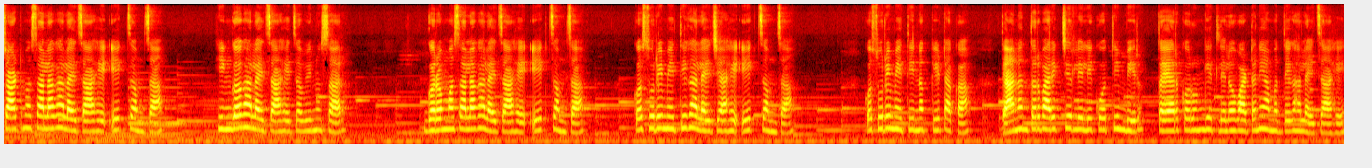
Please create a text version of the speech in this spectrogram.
चाट मसाला घालायचा आहे एक चमचा हिंग घालायचा आहे चवीनुसार गरम मसाला घालायचा आहे एक चमचा कसुरी मेथी घालायची आहे एक चमचा कसुरी मेथी नक्की टाका. त्यानंतर बारीक चिरलेली कोथिंबीर तयार करून घेतलेलं वाटण यामध्ये घालायचं आहे.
